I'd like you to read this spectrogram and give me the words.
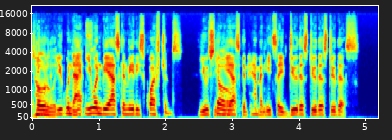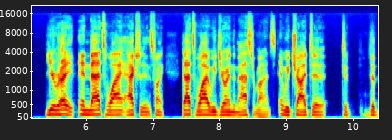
Totally. You wouldn't, That's- you wouldn't be asking me these questions. You, would So- be asking him, and he'd say, do this, do this, do this. You're right, and that's why actually it's funny. That's why we joined the masterminds, and we tried to to the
